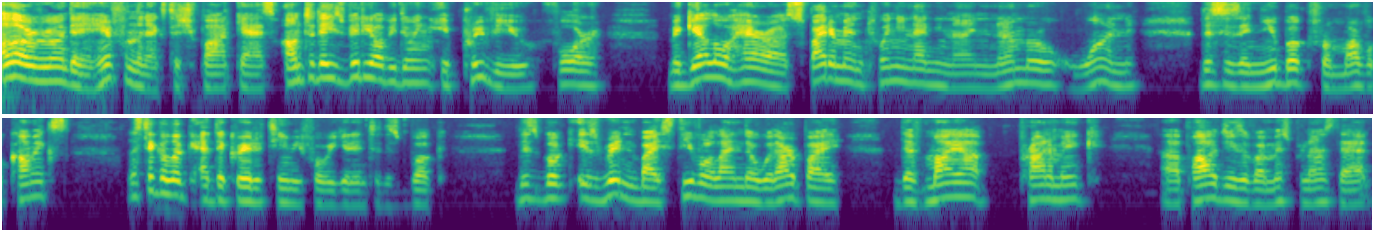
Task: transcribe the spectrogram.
Hello everyone, Dan here from the Next Issue Podcast. On today's video, I'll be doing a preview for Miguel O'Hara Spider-Man 2099 number one. This is a new book from Marvel Comics. Let's take a look at the creative team before we get into this book. This book is written by Steve Orlando with art by Devmaya Pranamic. Uh, apologies if I mispronounced that.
